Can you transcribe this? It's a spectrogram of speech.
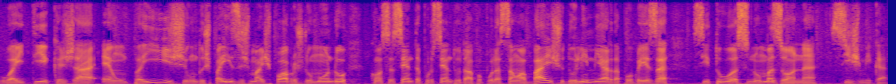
O Haiti, que já é um país, um dos países mais pobres do mundo, com 60% da população abaixo do limiar da pobreza, situa-se numa zona sísmica.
